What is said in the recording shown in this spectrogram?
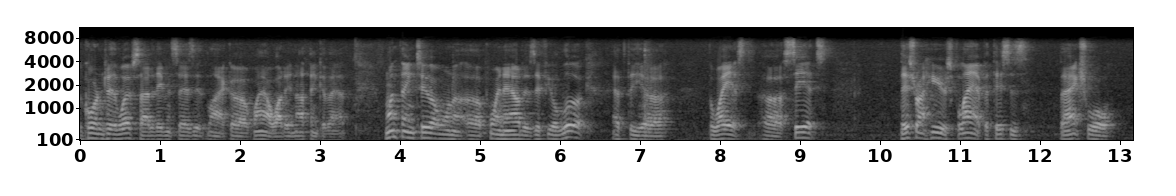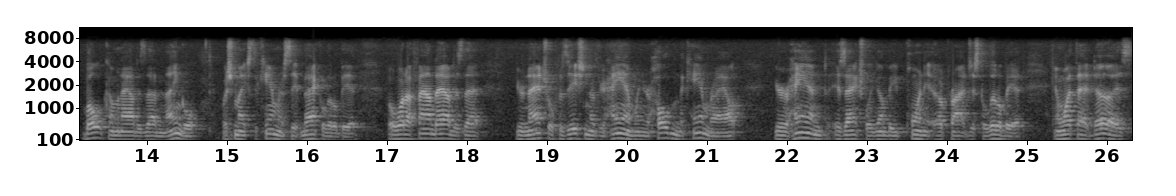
according to the website, it even says it like, uh, wow, why didn't I think of that? One thing too I want to uh, point out is if you'll look at the uh, the way it uh, sits, this right here is flat, but this is the actual bolt coming out is at an angle, which makes the camera sit back a little bit. But what I found out is that your natural position of your hand when you're holding the camera out, your hand is actually going to be pointed upright just a little bit. And what that does,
